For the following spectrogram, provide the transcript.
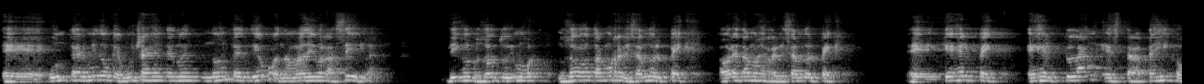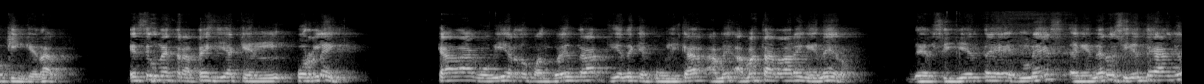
eh, un término que mucha gente no, no, entendió porque nada más dijo la sigla. Dijo, nosotros, tuvimos, nosotros estamos revisando el PEC, ahora estamos revisando el PEC. Eh, ¿Qué es el PEC? Es el Plan Estratégico Quinquenal. Esa es una estrategia que por ley, cada gobierno cuando entra tiene que publicar a, más tardar en enero del siguiente mes, en enero del siguiente año,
